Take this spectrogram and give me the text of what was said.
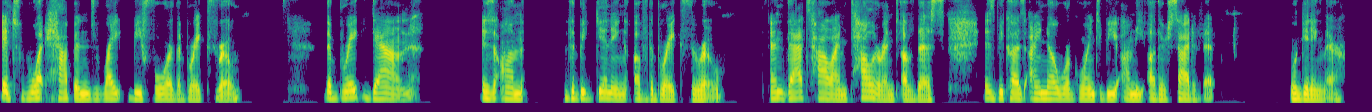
it's what happens right before the breakthrough. the breakdown is on the beginning of the breakthrough. And that's how I'm tolerant of this, is because I know we're going to be on the other side of it. We're getting there.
